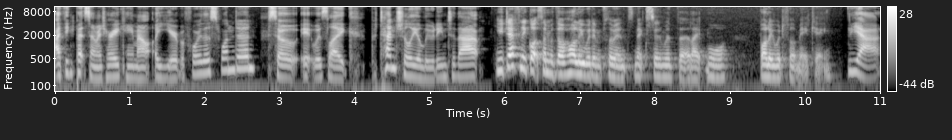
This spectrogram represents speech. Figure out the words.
I think Pet Sematary came out a year before this one did, so it was like potentially alluding to that. You definitely got some of the Hollywood influence mixed in with the like more Bollywood filmmaking. Yeah.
